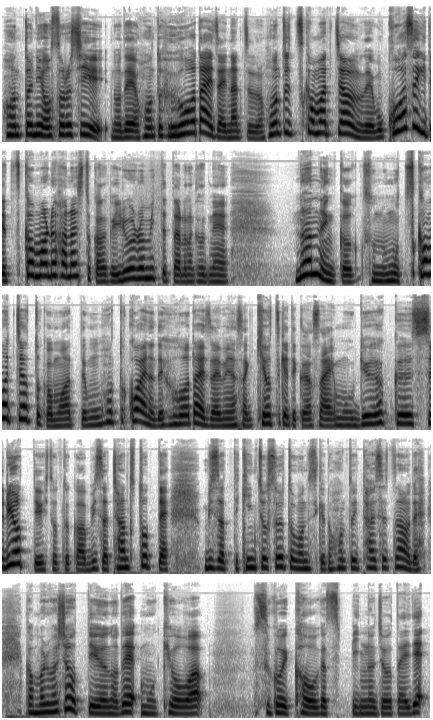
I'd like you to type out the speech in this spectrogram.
本当に恐ろしいので本当不法滞在になっちゃうの。本当に捕まっちゃうのでもう怖すぎて捕まる話とかいろいろ見てたらなんかね何年かそのもう捕まっちゃうとかもあってもうほんと怖いので不法滞在皆さん気をつけてください。もう留学するよっていう人とかビザちゃんと取ってビザって緊張すると思うんですけど本当に大切なので頑張りましょうっていうのでもう今日はすごい顔がすっぴんの状態で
